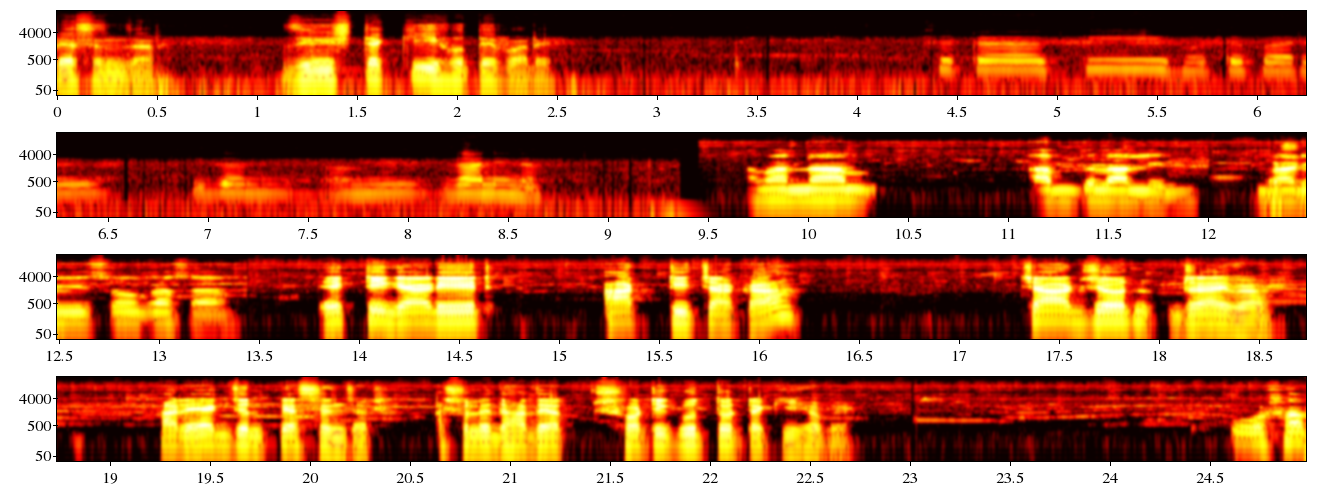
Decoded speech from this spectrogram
প্যাসেঞ্জার। জিনিসটা কি হতে পারে? সেটা কি হতে পারে? কি জানি আমি জানি না। আমার নাম আব্দুল আলিম বাড়ি চৌগাছা। একটি গাড়ির আটটি চাকা চারজন ড্রাইভার আর একজন প্যাসেঞ্জার। আসলে ধাঁধার সঠিক উত্তরটা কি হবে? ওসব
